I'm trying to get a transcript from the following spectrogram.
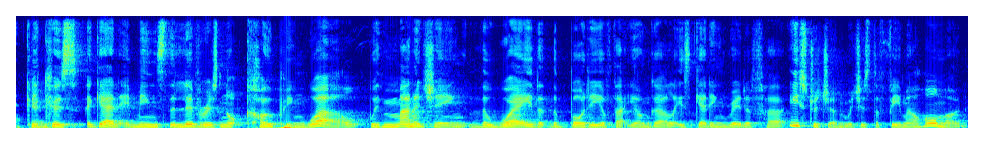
Okay. because again it means the liver is not coping well with managing the way that the body of that young girl is getting rid of her estrogen which is the female hormone.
